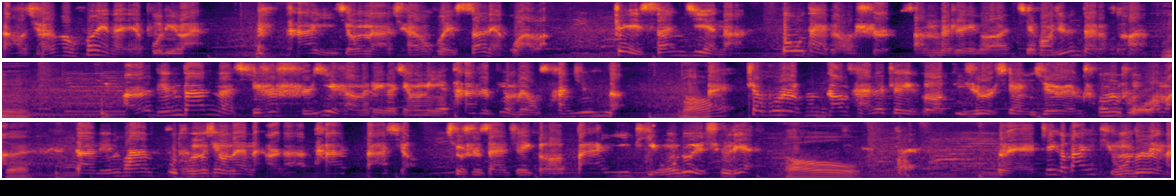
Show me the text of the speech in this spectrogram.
然后全运会呢也不例外，他已经呢全运会三连冠了，这三届呢都代表的是咱们的这个解放军代表团。嗯，而林丹呢，其实实际上的这个经历，他是并没有参军的。哦，哎，这不是跟刚才的这个必须是现役军人冲突了吗？对，但林丹不同性在哪儿呢？他打小就是在这个八一体工队训练。哦，对，对，这个八一体工队呢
